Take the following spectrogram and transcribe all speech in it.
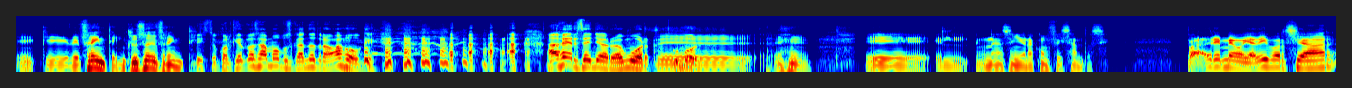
eh, que de frente, incluso de frente. Listo, cualquier cosa vamos buscando trabajo o qué. a ver, señor, humor, humor. Eh, eh, el- una señora confesándose. Padre, me voy a divorciar.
